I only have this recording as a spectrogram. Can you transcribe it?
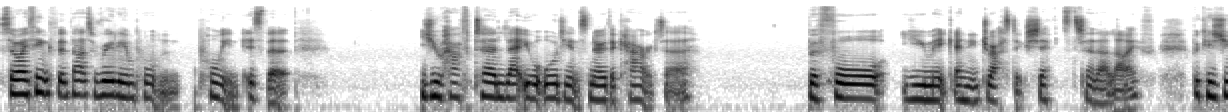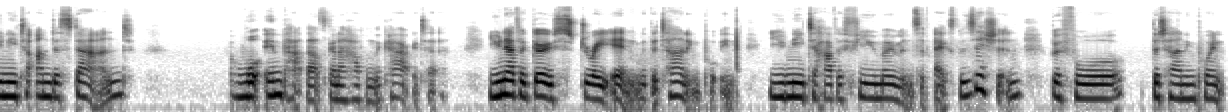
So I think that that's a really important point is that you have to let your audience know the character before you make any drastic shifts to their life because you need to understand what impact that's going to have on the character. You never go straight in with the turning point. You need to have a few moments of exposition before the turning point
